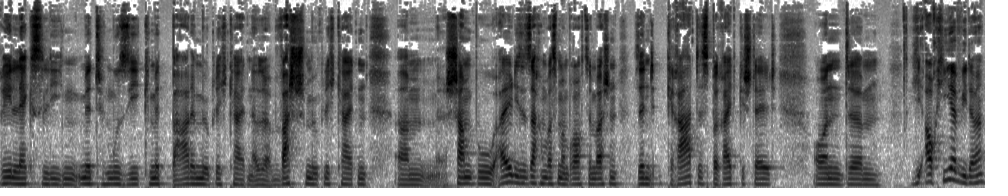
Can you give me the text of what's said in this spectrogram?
Relax-Liegen, mit Musik, mit Bademöglichkeiten, also Waschmöglichkeiten, ähm, Shampoo, all diese Sachen, was man braucht zum Waschen, sind gratis bereitgestellt und ähm, hier, auch hier wieder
